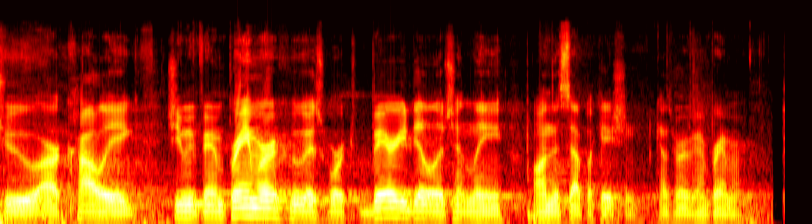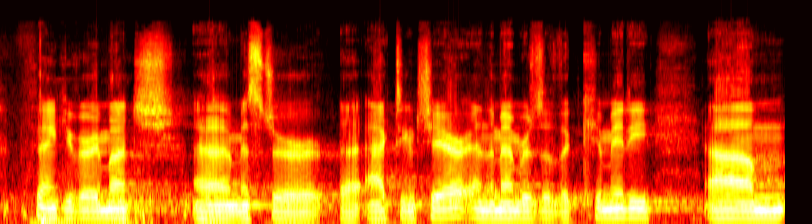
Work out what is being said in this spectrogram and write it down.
to our colleague Jimmy Van Bramer, who has worked very diligently on this application. Councilmember Van Bramer. Thank you very much, uh, Mr. uh, Acting Chair and the members of the committee. Um,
